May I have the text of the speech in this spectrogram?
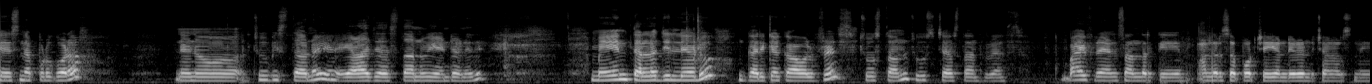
చేసినప్పుడు కూడా నేను చూపిస్తాను ఎలా చేస్తాను ఏంటనేది. మెయిన్ తెల్ల జిల్లేడు గరికే కావాలి ఫ్రెండ్స్. చూస్తాను చూసి చేస్తాను ఫ్రెండ్స్. బాయ్ ఫ్రెండ్స్ అందరికీ. అందరూ సపోర్ట్ చేయండి రెండు ఛానల్స్ని.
